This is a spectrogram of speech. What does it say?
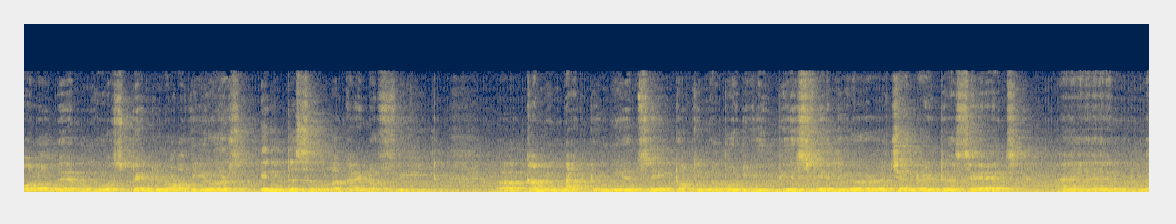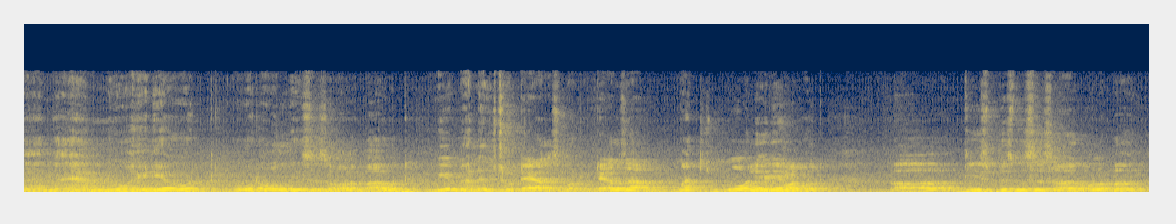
all of them who have spent a lot of years in the similar kind of field, uh, coming back to me and saying, talking about UPS failure, generator sets, and man, I have no idea what, what all this is all about. We have managed hotels, but hotels are much smaller than What? uh, these businesses are all about.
